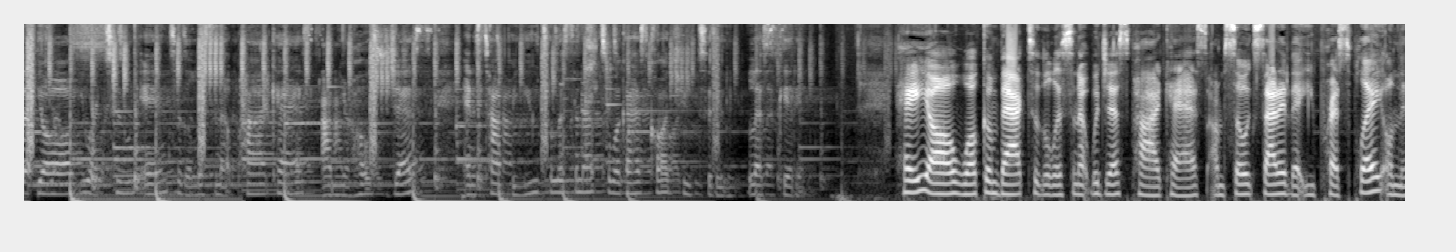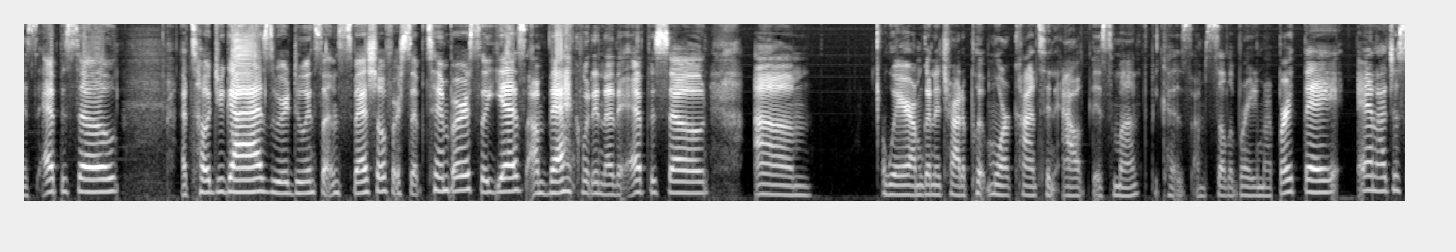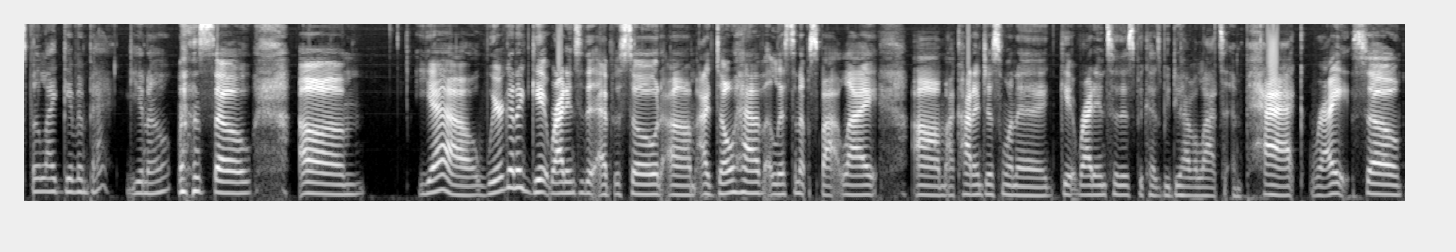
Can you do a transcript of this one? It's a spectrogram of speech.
What's up, y'all? You are tuned in to the Listen Up podcast. I'm your host, Jess, and it's time for you to listen up to what God has called you to do. Let's get it. Hey, y'all. Welcome back to the Listen Up with Jess podcast. I'm so excited that you press play on this episode. I told you guys we were doing something special for September. So, yes, I'm back with another episode. Um, where I'm going to try to put more content out this month because I'm celebrating my birthday and I just feel like giving back, you know? so, um, yeah, we're gonna get right into the episode. Um, I don't have a listen up spotlight. Um, I kind of just want to get right into this because we do have a lot to unpack, right? So,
